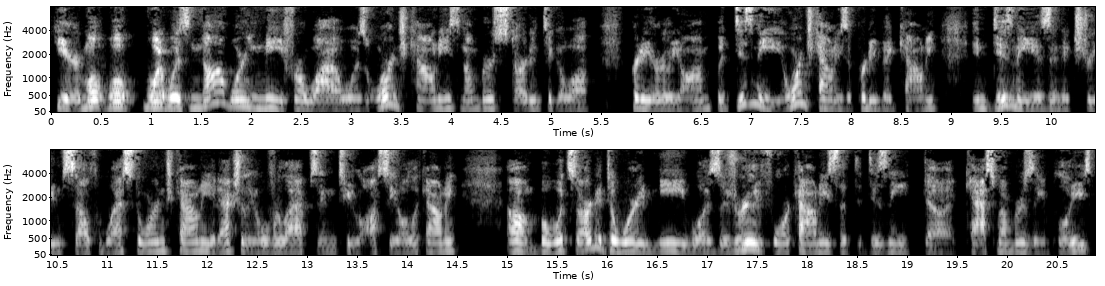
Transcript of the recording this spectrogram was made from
here. And what, what what was not worrying me for a while was Orange County's numbers started to go up pretty early on, but Disney Orange County is a pretty big county, and Disney is in extreme southwest Orange County. It actually overlaps into Osceola County. Um, but what started to worry me was there's really four counties that the Disney uh, cast members, the employees,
